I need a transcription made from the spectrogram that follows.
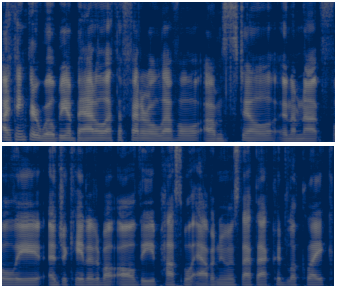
I think there will be a battle at the federal level um still and I'm not fully educated about all the possible avenues that that could look like.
